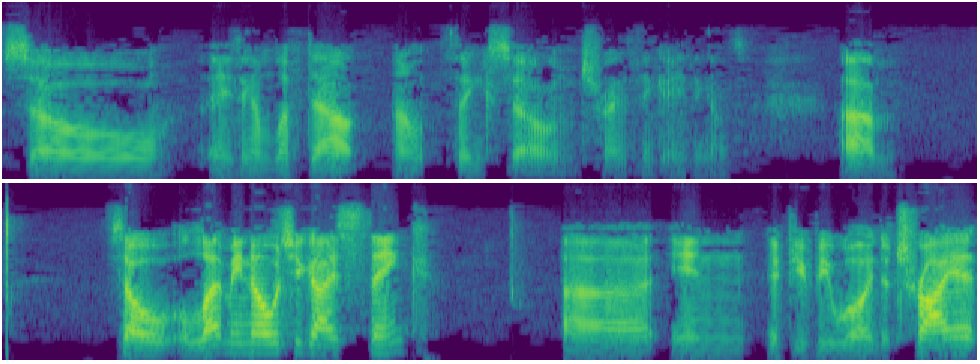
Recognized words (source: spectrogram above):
So, anything I'm left out? I don't think so. I'm trying to think anything else. Um, so let me know what you guys think. Uh, in if you'd be willing to try it.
